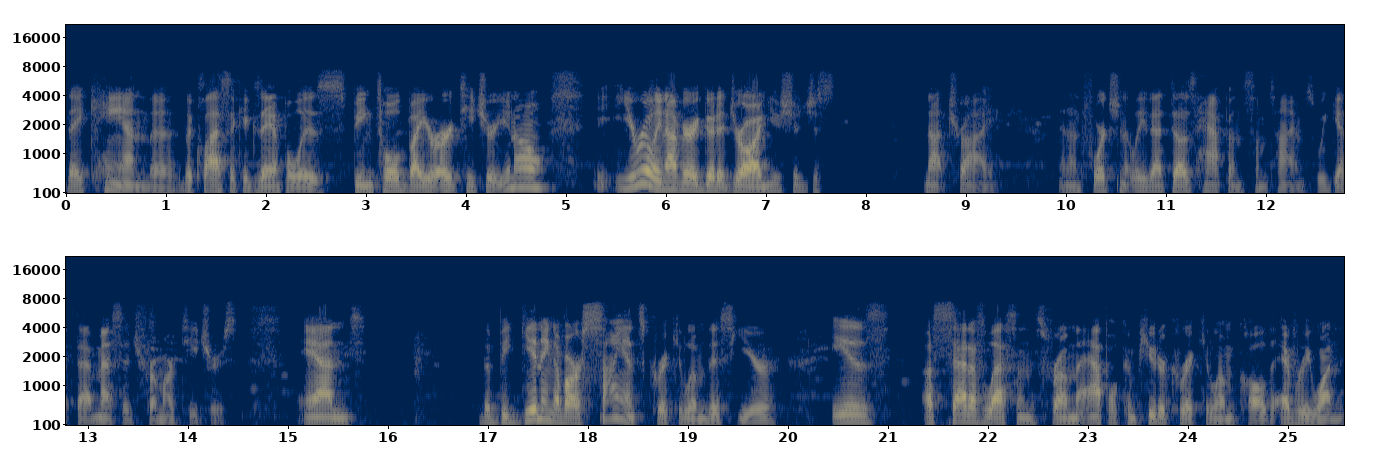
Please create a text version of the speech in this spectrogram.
they can. The the classic example is being told by your art teacher, you know, you're really not very good at drawing. You should just not try. And unfortunately, that does happen sometimes. We get that message from our teachers. And the beginning of our science curriculum this year is a set of lessons from the Apple computer curriculum called Everyone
